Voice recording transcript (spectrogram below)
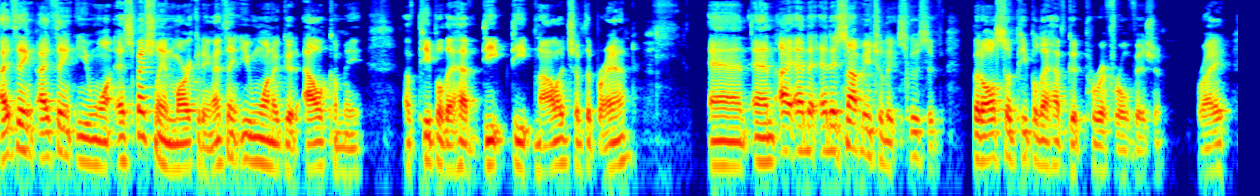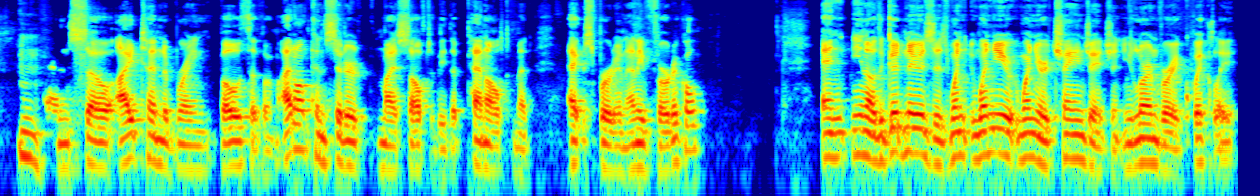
I think I think you want, especially in marketing, I think you want a good alchemy of people that have deep, deep knowledge of the brand, and and I and, and it's not mutually exclusive, but also people that have good peripheral vision, right? Mm. And so I tend to bring both of them. I don't consider myself to be the penultimate expert in any vertical. And you know, the good news is when when you when you're a change agent, you learn very quickly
